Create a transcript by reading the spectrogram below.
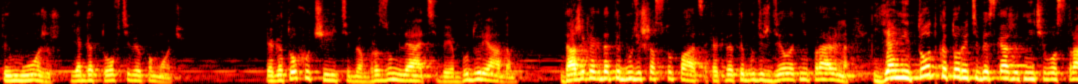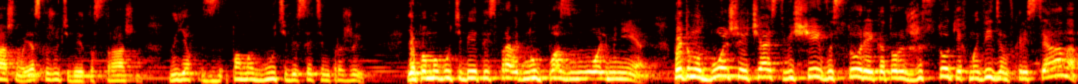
ты можешь, я готов тебе помочь. Я готов учить тебя, вразумлять тебя, я буду рядом. Даже когда ты будешь оступаться, когда ты будешь делать неправильно. Я не тот, который тебе скажет ничего страшного. Я скажу тебе, это страшно. Но я помогу тебе с этим прожить. Я помогу тебе это исправить. Ну, позволь мне. Поэтому большая часть вещей в истории, которых жестоких мы видим в христианах,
